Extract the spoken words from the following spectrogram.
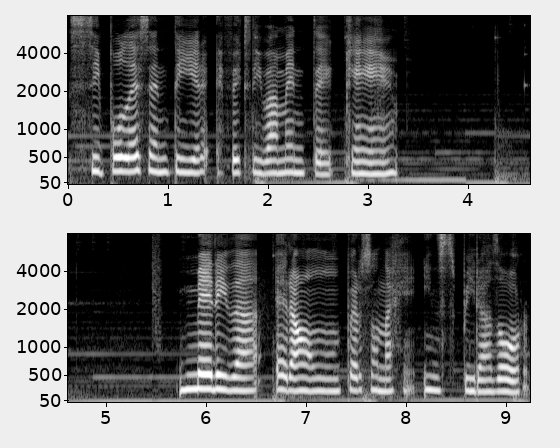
sí pude sentir efectivamente que Mérida era un personaje inspirador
